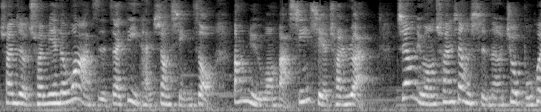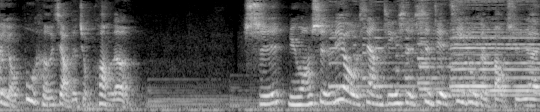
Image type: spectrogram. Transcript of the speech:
穿着纯棉的袜子在地毯上行走，帮女王把新鞋穿软。这样女王穿上时呢，就不会有不合脚的窘况了。十，女王是六项金氏世界纪录的保持人。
